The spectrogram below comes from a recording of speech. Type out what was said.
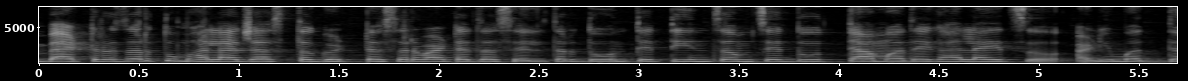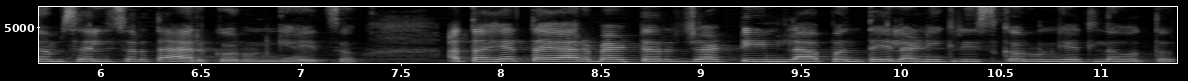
बॅटर जर तुम्हाला जास्त घट्टसर वाटत असेल तर दोन ते तीन चमचे दूध त्यामध्ये घालायचं आणि मध्यम सेलसर तयार करून घ्यायचं. आता हे तयार बॅटर ज्या टीनला आपण तेलाने ग्रीस करून घेतलं होतं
